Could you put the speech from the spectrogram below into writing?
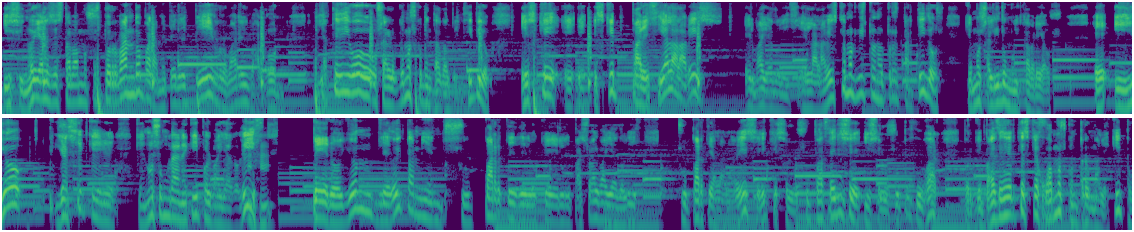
y si no ya les estábamos estorbando para meter el pie y robar el balón. Ya te digo, o sea, lo que hemos comentado al principio, es que, eh, eh es que parecía el Alavés el Valladolid, el Alavés que hemos visto en otros partidos, que hemos salido muy cabreados. Eh, y yo ya sé que, que, no es un gran equipo el Valladolid, uh -huh. pero yo le doy también su parte de lo que le pasó al Valladolid, su parte al Alavés, ¿eh? que se lo supo hacer y se, y se lo supo jugar, porque parece ser que es que jugamos contra un mal equipo.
